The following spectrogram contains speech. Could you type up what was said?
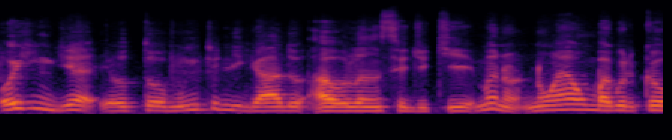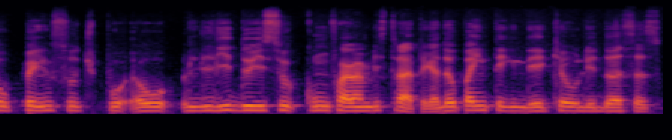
hoje em dia eu tô muito ligado ao lance de que, mano, não é um bagulho que eu penso, tipo, eu lido isso com forma abstrata, já deu pra entender que eu lido essas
